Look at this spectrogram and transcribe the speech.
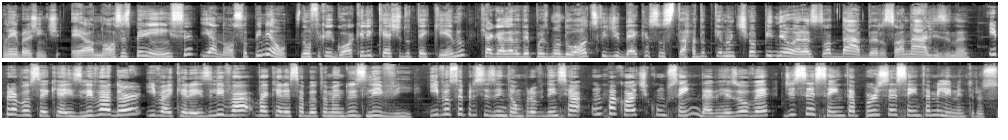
Lembra, gente, é a nossa experiência e a nossa opinião. Senão fica igual aquele cast do Tequeno, que a galera depois mandou altos feedback assustado porque não tinha opinião, era só dado, era só análise, né? E para você que é eslivador e vai vai querer eslivar, vai querer saber o tamanho do sleeve. E você precisa então providenciar um pacote com 100, deve resolver, de 60 por 60 milímetros.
